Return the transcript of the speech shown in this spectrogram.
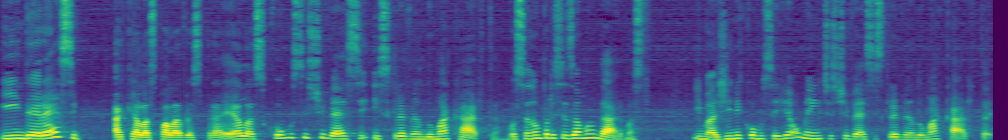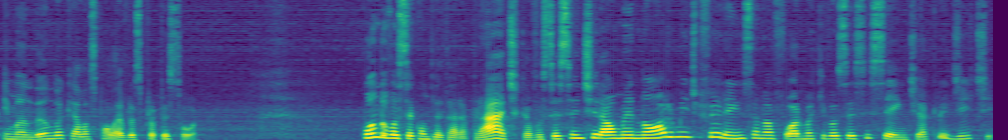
E enderece aquelas palavras para elas como se estivesse escrevendo uma carta. Você não precisa mandar, mas imagine como se realmente estivesse escrevendo uma carta e mandando aquelas palavras para a pessoa. Quando você completar a prática, você sentirá uma enorme diferença na forma que você se sente, acredite.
